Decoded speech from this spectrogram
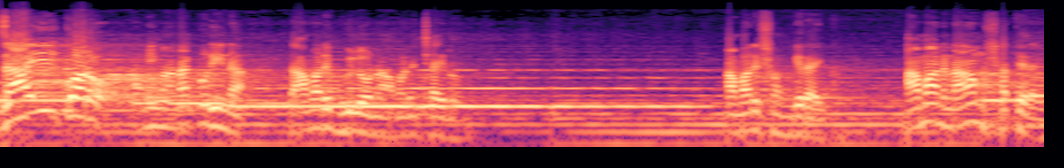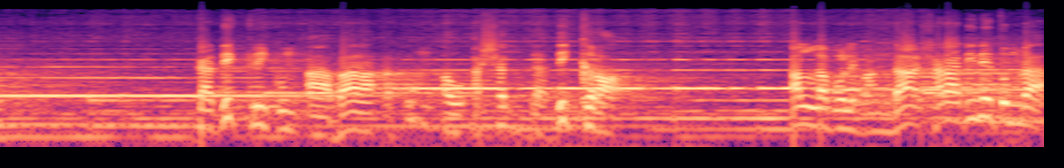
যাই করো, আমি মানা করি না। আমারে ভুলো না, আমারে চাইরো আমারে সঙ্গে রাখো আমার নাম সাথে রাখো কাদিক্রিকুম আল্লাহ বলে, বান্দা, সারাদিনে তোমরা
